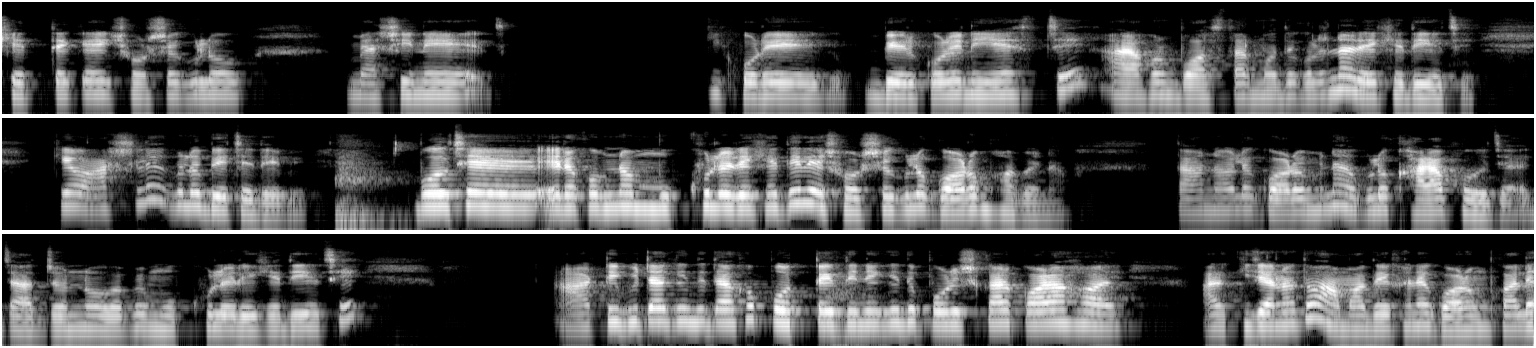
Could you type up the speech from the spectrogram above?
ক্ষেত থেকে এই সর্ষেগুলো মেশিনে কি করে বের করে নিয়ে এসছে আর এখন বস্তার মধ্যে করে না রেখে দিয়েছে। কেউ আসলে এগুলো বেচে দেবে। বলছে এরকম না মুখ খুলে রেখে দিলে সর্ষেগুলো গরম হবে না। তা নাহলে গরমে না ওগুলো খারাপ হয়ে যায়, যার জন্য ওভাবে মুখ খুলে রেখে দিয়েছে। আর টিভিটা কিন্তু দেখো প্রত্যেক দিনে কিন্তু পরিষ্কার করা হয়। আর কি জানো তো, আমাদের এখানে গরমকালে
